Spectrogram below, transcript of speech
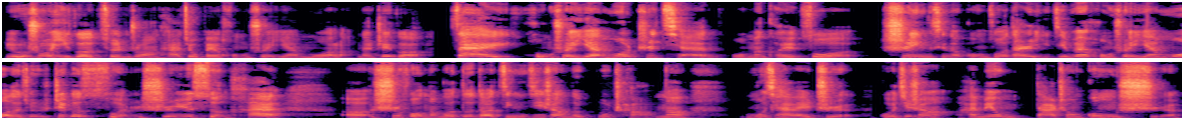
比如说，一个村庄它就被洪水淹没了，那这个在洪水淹没之前，我们可以做适应性的工作，但是已经被洪水淹没了，就是这个损失与损害，呃，是否能够得到经济上的补偿呢？目前为止，国际上还没有达成共识。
